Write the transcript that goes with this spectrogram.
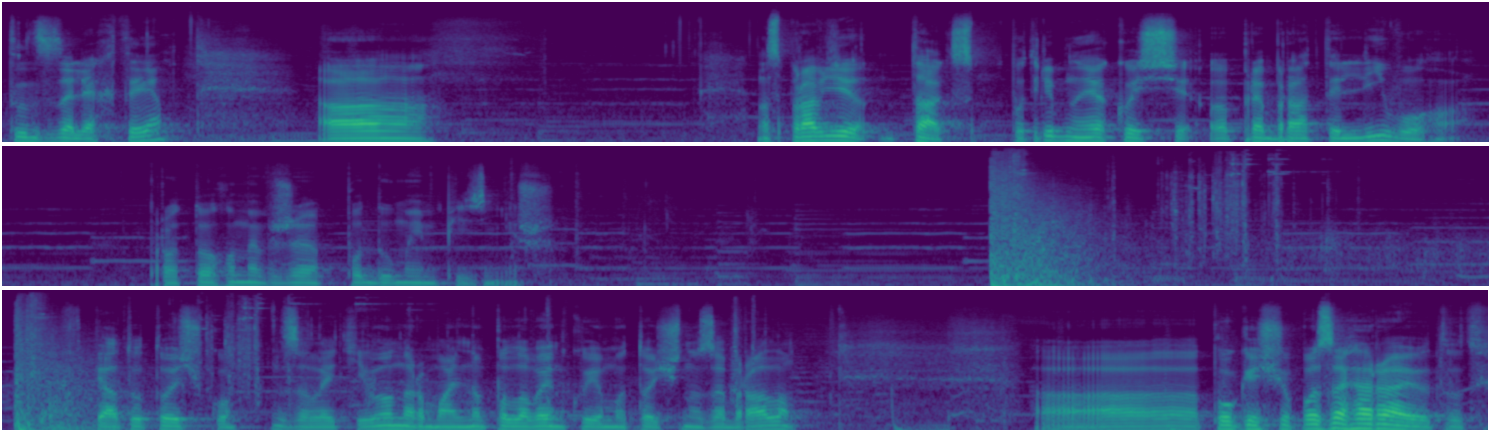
тут залягти. А, насправді, так, потрібно якось е, прибрати лівого. Про того ми вже подумаємо пізніше. В п'яту точку залетіло нормально, половинку йому точно забрало. А, поки що позагораю тут.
